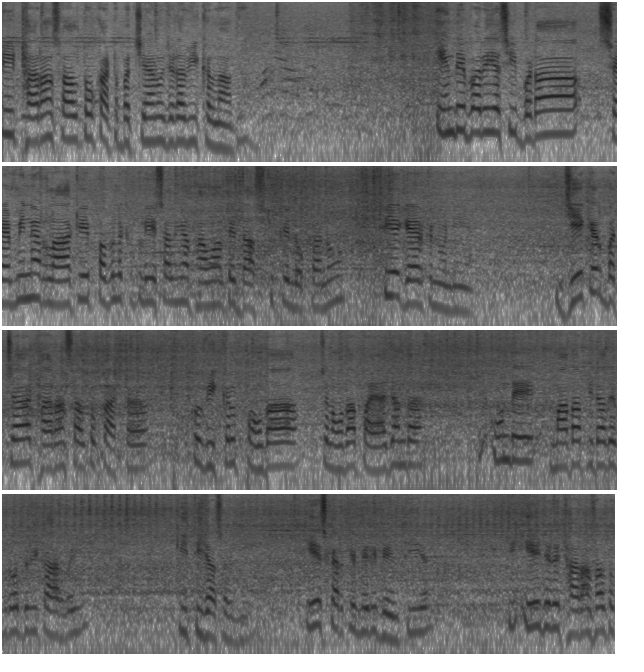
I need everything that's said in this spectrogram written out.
ਵੀ 18 ਸਾਲ ਤੋਂ ਘੱਟ ਬੱਚਿਆਂ ਨੂੰ ਜਿਹੜਾ ਵਹੀਕਲ ਨਾ ਦਿਓ। ਇਹਦੇ ਬਾਰੇ ਅਸੀਂ ਬੜਾ ਸੈਮੀਨਾਰ ਲਾ ਕੇ ਪਬਲਿਕ ਪਲੇਸ ਵਾਲੀਆਂ ਥਾਵਾਂ ਤੇ ਦੱਸ ਚੁੱਕੇ ਲੋਕਾਂ ਨੂੰ ਕਿ ਇਹ ਗੈਰ ਕਾਨੂੰਨੀ ਹੈ। ਜੇਕਰ ਬੱਚਾ 18 ਸਾਲ ਤੋਂ ਘੱਟ ਕੋਈ ਵਹੀਕਲ ਪਾਉਂਦਾ, ਚਲਾਉਂਦਾ, ਪਾਇਆ ਜਾਂਦਾ, ਤੇ ਉਹਦੇ ਮਾਤਾ ਪਿਤਾ ਦੇ ਵਿਰੁੱਧ ਵੀ ਕਾਰਵਾਈ ਕੀਤੀ ਜਾ ਸਕਦੀ ਹੈ। ਇਸ ਕਰਕੇ ਮੇਰੀ ਬੇਨਤੀ ਹੈ ਕਿ ਇਹ ਜਿਹੜੇ 18 ਸਾਲ ਤੋਂ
